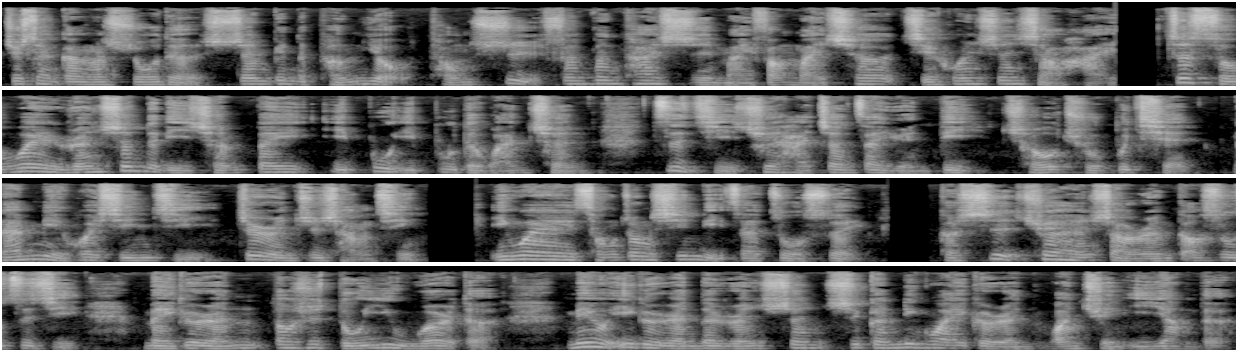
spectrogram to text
就像刚刚说的，身边的朋友、同事纷纷开始买房、买车、结婚、生小孩，这所谓人生的里程碑，一步一步的完成，自己却还站在原地踌躇不前，难免会心急，这人之常情。因为从众心理在作祟。可是，却很少人告诉自己，每个人都是独一无二的，没有一个人的人生是跟另外一个人完全一样的，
